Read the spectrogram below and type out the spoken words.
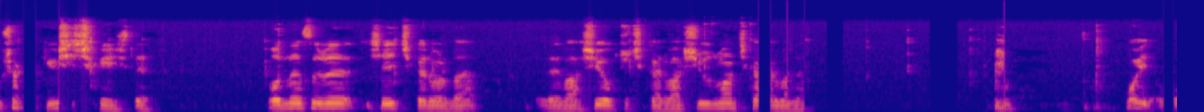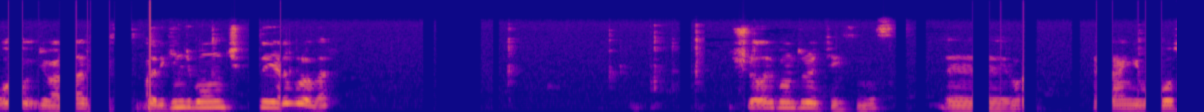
uşak gibi bir şey çıkıyor işte. Ondan sonra şey çıkar orada. E, vahşi okçu çıkar. Vahşi uzman çıkar bazen. o, o civarlar. İkinci boğunun çıktığı yerde buralar. Şuraları kontrol edeceksiniz. Ee, herhangi bir boss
